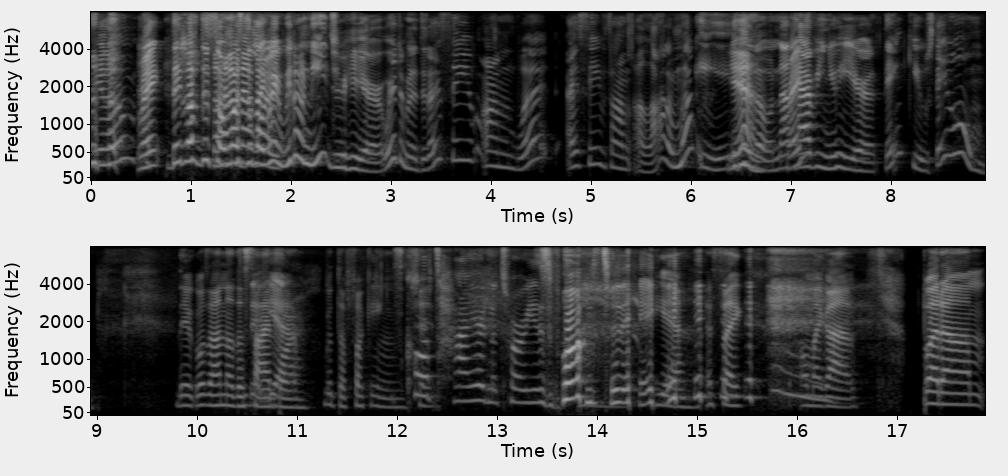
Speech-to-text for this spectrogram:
you know, Right? They loved it So so, much. They're like, wait, we don't need you here. Wait a minute, did I save on what? I saved on a lot of money. Yeah, you know, not right? having you here. Thank you. Stay home. There goes another The- sidebar yeah. with the fucking It's called shit. tired notorious moms today. yeah it's like oh my god but um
